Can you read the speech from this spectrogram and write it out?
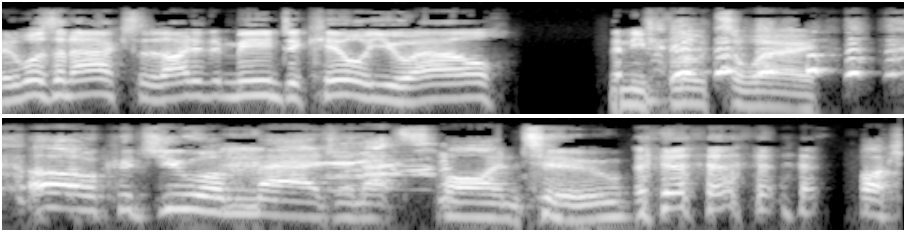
It was an accident. I didn't mean to kill you, Al. Then he floats away. oh, could you imagine that spawn too? Fuck.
